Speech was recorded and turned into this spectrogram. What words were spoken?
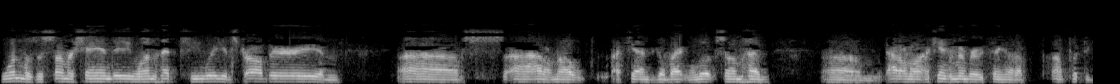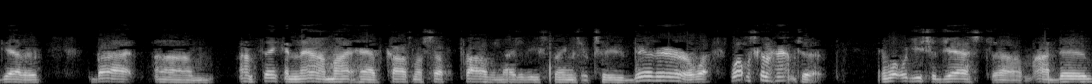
One was a summer shandy. One had kiwi and strawberry, and uh, I don't know. I can't go back and look. Some had um, I don't know. I can't remember everything that I, I put together, but um, I'm thinking now I might have caused myself a problem. Maybe these things are too bitter, or what? What was going to happen to it? And what would you suggest um, I do?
